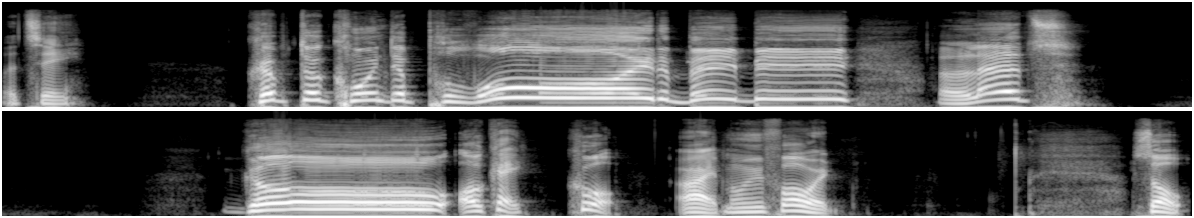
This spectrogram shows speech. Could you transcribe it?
Let's see. Crypto coin deployed, baby. Let's go. Okay, cool. All right, moving forward. So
